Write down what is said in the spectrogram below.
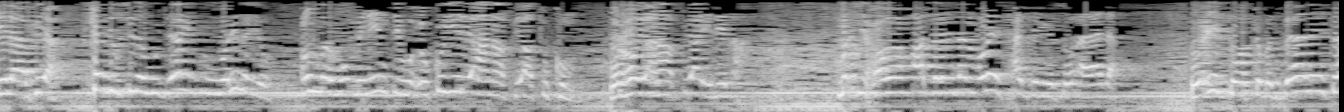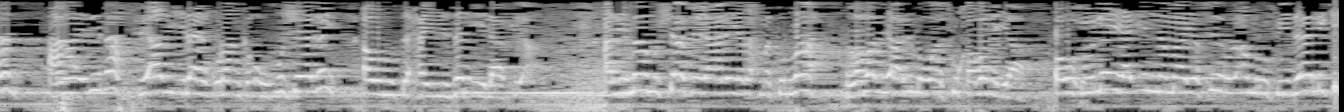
إلى فئة. كذب سيد المجاهد كورين اليوم عمر مؤمنين تي وحكويري أنا فئتكم. والرؤي أنا فئة إذن. مكي حوالا قادر عندنا وليس حجر هذا. وعيد توكبت باليسا أنا إذن فئة إلى القرآن كأوخشي أو متحيزا إلى فئة. الإمام الشافعي عليه رحمة الله لظل أرمه وأسوق بنيا ووحول إنما يصير الأمر في ذلك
